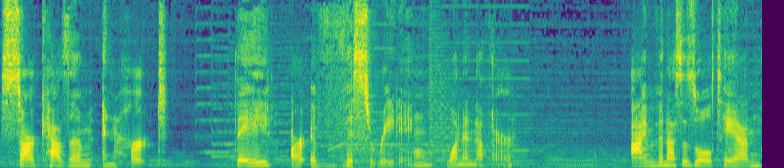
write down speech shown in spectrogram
sarcasm, and hurt. They are eviscerating one another. I'm Vanessa Zoltan.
